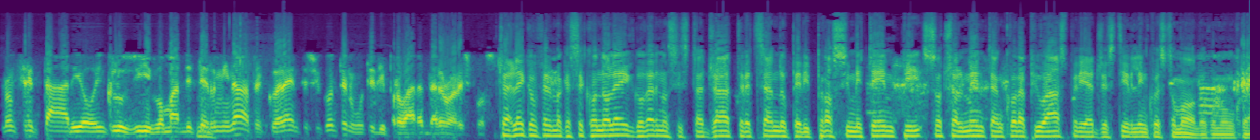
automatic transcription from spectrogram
non settario, inclusivo, ma determinato e coerente sui contenuti di provare a dare una risposta. Cioè lei conferma che secondo lei il governo si sta già attrezzando per i prossimi tempi socialmente ancora più aspri a gestirli in questo modo comunque?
